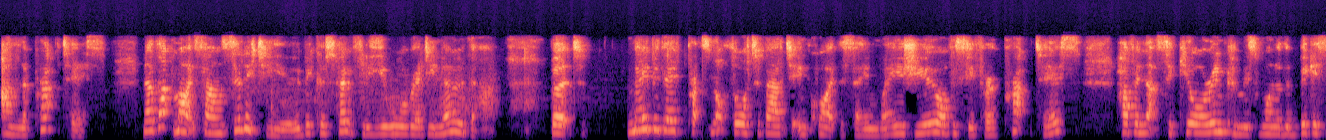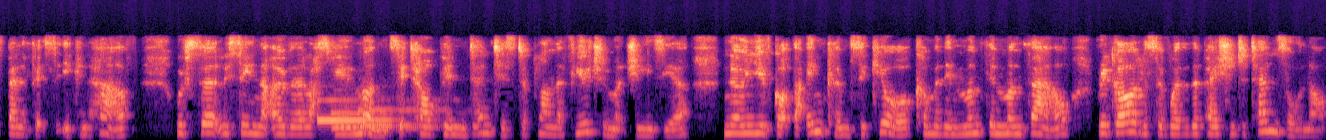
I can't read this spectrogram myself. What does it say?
and the practice. Now, that might sound silly to you because hopefully you already know that, but maybe they've perhaps not thought about it in quite the same way as you. Obviously, for a practice, having that secure income is one of the biggest benefits that you can have. We've certainly seen that over the last few months. it helping dentists to plan their future much easier, knowing you've got that income secure coming in month in, month out, regardless of whether the patient attends or not.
